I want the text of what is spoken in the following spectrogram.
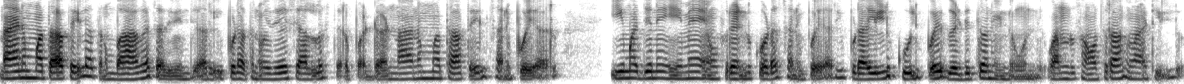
నాయనమ్మ తాతయ్యలు అతను బాగా చదివించారు. ఇప్పుడు అతను విదేశాల్లో స్థిరపడ్డాడు. నాయనమ్మ తాతయ్యలు చనిపోయారు. ఈ మధ్యనే ఈమె ఫ్రెండ్ కూడా చనిపోయారు. ఇప్పుడు ఆ ఇల్లు కూలిపోయి గడ్డితో నిండి ఉంది. వంద సంవత్సరాల నాటి ఇల్లు.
